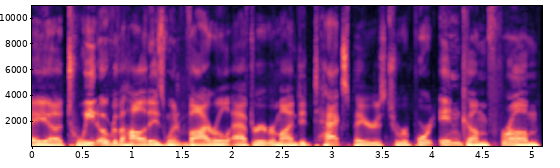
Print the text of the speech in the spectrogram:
A uh, tweet over the holidays went viral after it reminded taxpayers to report income from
